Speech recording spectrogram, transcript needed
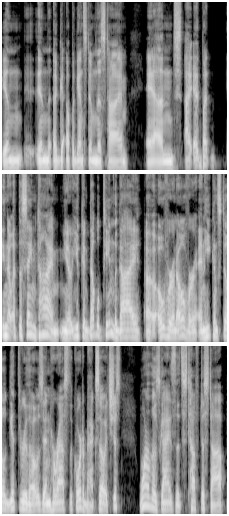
in in uh, up against him this time. And I, but you know, at the same time, you know, you can double team the guy uh, over and over, and he can still get through those and harass the quarterback. So it's just one of those guys that's tough to stop.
